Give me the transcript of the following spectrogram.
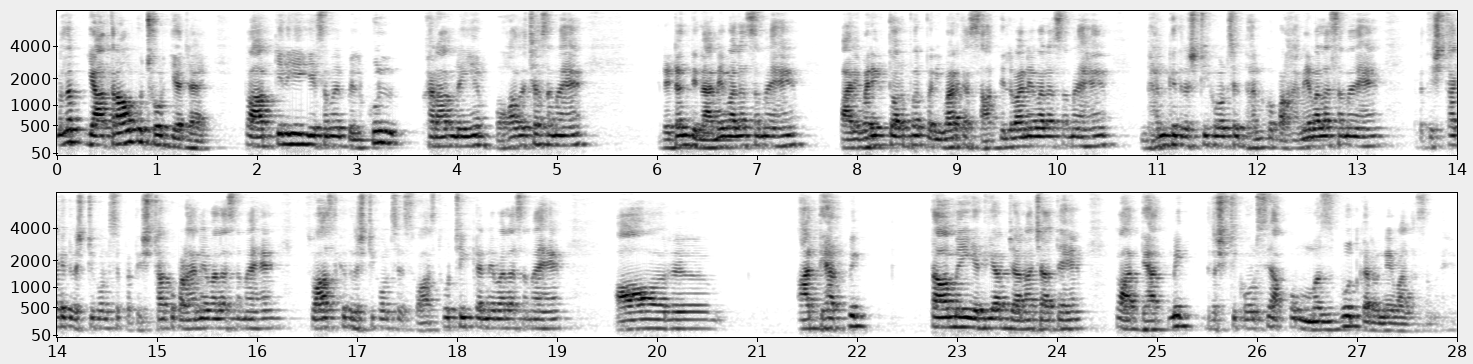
मतलब यात्राओं को छोड़ दिया जाए तो आपके लिए ये समय बिल्कुल खराब नहीं है बहुत अच्छा समय है। रिटर्न दिलाने वाला समय है पारिवारिक तौर पर परिवार का साथ दिलवाने वाला समय है धन के दृष्टिकोण से धन को बढ़ाने वाला समय है प्रतिष्ठा के दृष्टिकोण से प्रतिष्ठा को बढ़ाने वाला समय है, स्वास्थ्य के दृष्टिकोण से स्वास्थ्य को ठीक करने वाला समय है, और आध्यात्मिकता में यदि आप जाना चाहते हैं तो आध्यात्मिक दृष्टिकोण से आपको मज़बूत करने वाला समय है।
